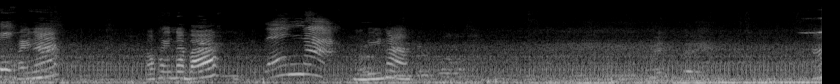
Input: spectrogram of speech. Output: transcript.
Okay na? Okay na ba? Hindi na. Ha?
